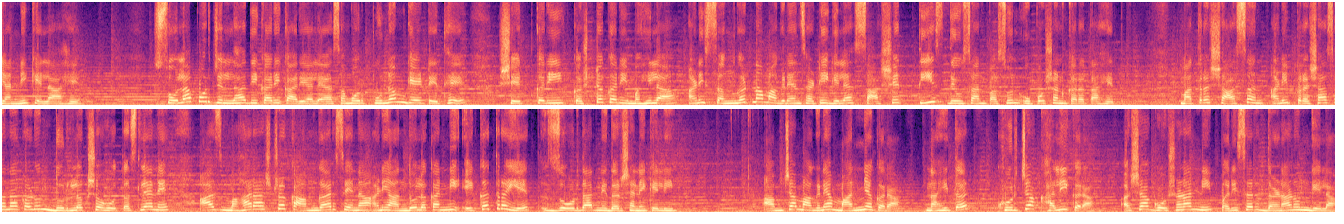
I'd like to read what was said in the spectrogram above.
यांनी केला आहे. सोलापूर जिल्हाधिकारी कार्यालयासमोर पूनम गेट येथे शेतकरी कष्टकरी महिला आणि संघटना मागण्यांसाठी गेल्या सहाशे तीस दिवसांपासून उपोषण करत आहेत. मात्र शासन आणि प्रशासनाकडून दुर्लक्ष होत असल्याने आज महाराष्ट्र कामगार सेना आणि आंदोलकांनी एकत्र येत जोरदार निदर्शने केली. आमच्या मागण्या मान्य करा नाहीतर खुर्च्या खाली करा अशा घोषणांनी परिसर दणाणून गेला.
